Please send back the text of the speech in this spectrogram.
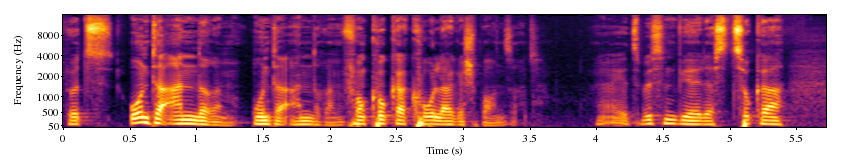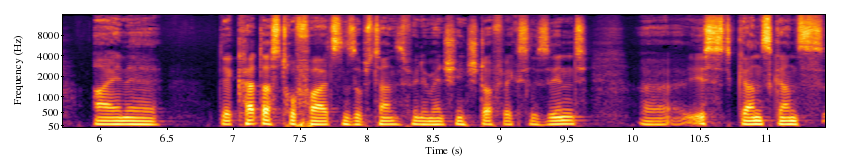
wird unter anderem, unter anderem von Coca-Cola gesponsert. Ja, jetzt wissen wir, dass Zucker eine der katastrophalsten Substanzen für den menschlichen Stoffwechsel sind, äh, ist ganz, ganz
